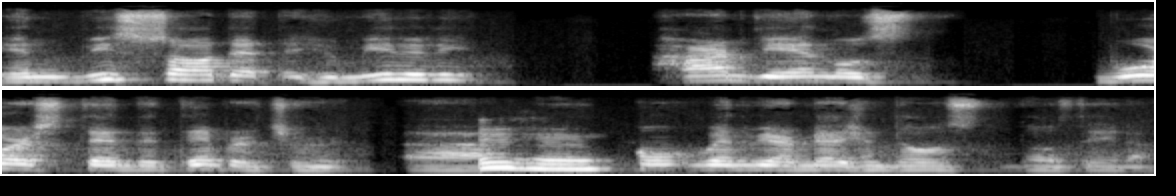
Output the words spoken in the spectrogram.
And we saw that the humidity harmed the animals worse than the temperature uh, mm-hmm. when we are measuring those those data.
